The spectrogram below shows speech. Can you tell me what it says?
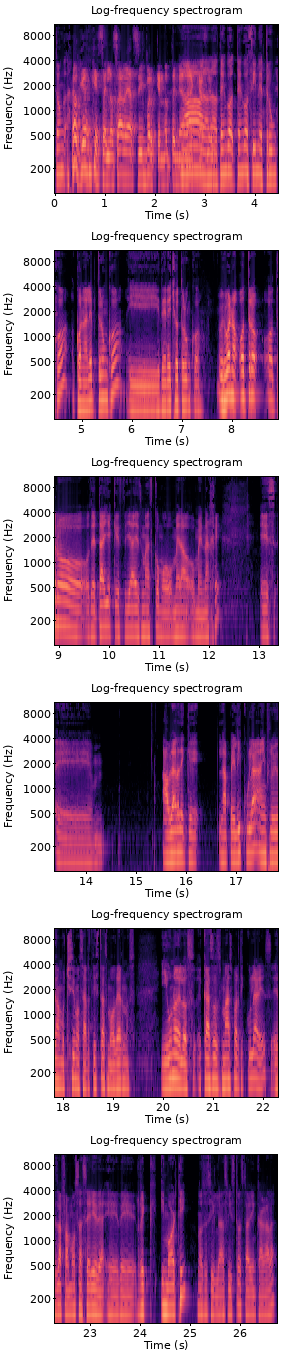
tengo no crean que se lo sabe así porque no tenía nada que hacer. no, no, tengo, tengo cine trunco, con Alep trunco y derecho trunco. Y bueno, otro, otro detalle que este ya es más como mera homenaje es eh, hablar de que la película ha influido a muchísimos artistas modernos. Y uno de los casos más particulares es la famosa serie de, eh, de Rick y Morty. No sé si la has visto, está bien cagada.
